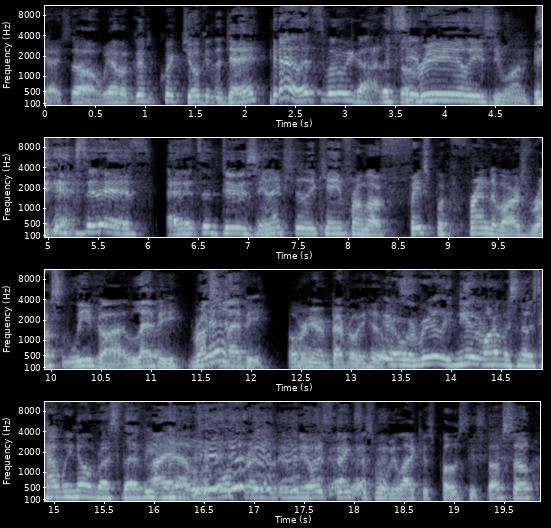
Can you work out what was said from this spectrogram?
Okay, so we have a good, quick joke of the day. Yeah, let's. What do we got? Let's It's see. a real easy one. yes, it is, and it's a doozy. It actually came from a Facebook friend of ours, Russ Levi, Levy, Russ Yeah. Levy, over here in Beverly Hills. Yeah, we're really neither one of us knows how we know Russ Levy. I but- have. We're both friends with him, and he always thanks us when we like his posts and stuff. So,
